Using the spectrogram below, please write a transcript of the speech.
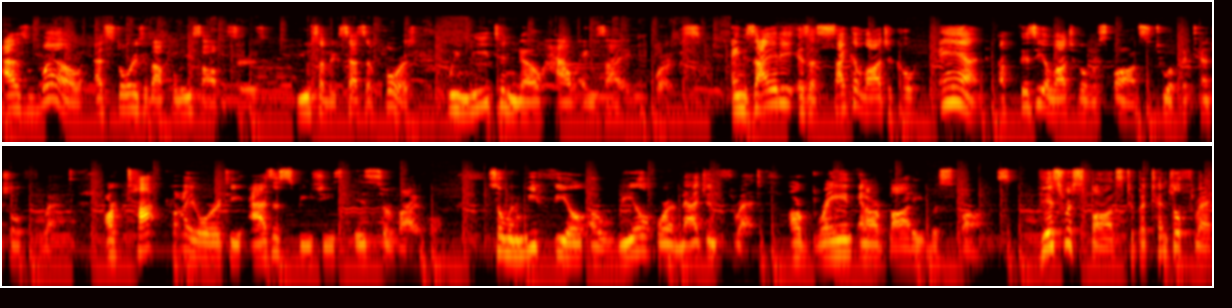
as well as stories about police officers' use of excessive force, we need to know how anxiety works. Anxiety is a psychological and a physiological response to a potential threat. Our top priority as a species is survival. So when we feel a real or imagined threat, our brain and our body responds. This response to potential threat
